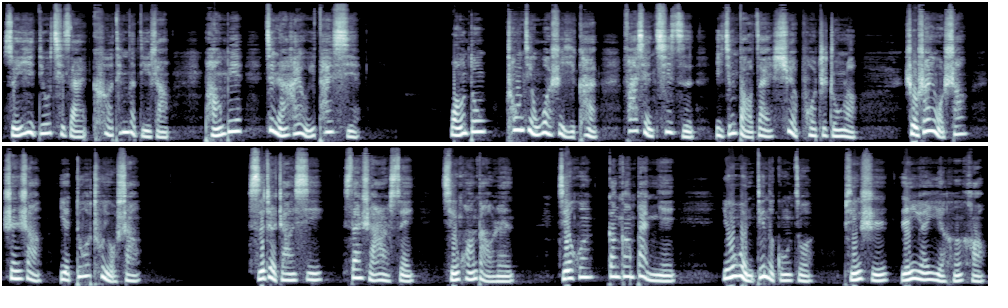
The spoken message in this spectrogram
随意丢弃在客厅的地上，旁边竟然还有一滩血。王东。冲进卧室一看，发现妻子已经倒在血泊之中了，手上有伤，身上也多处有伤。死者张希，三十二岁，秦皇岛人，结婚刚刚半年，有稳定的工作，平时人缘也很好。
